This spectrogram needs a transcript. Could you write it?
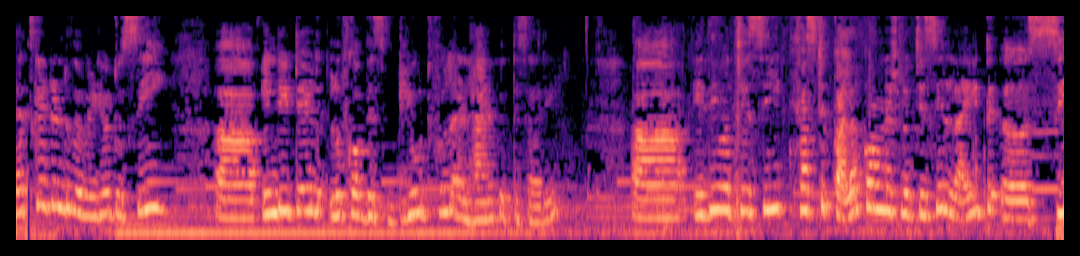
Let's get into the video to see in detailed look of this beautiful and hand pick sari ఇది వచ్చేసి ఫస్ట్ కలర్ కాంబినేషన్ వచ్చేసి లైట్ సీ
